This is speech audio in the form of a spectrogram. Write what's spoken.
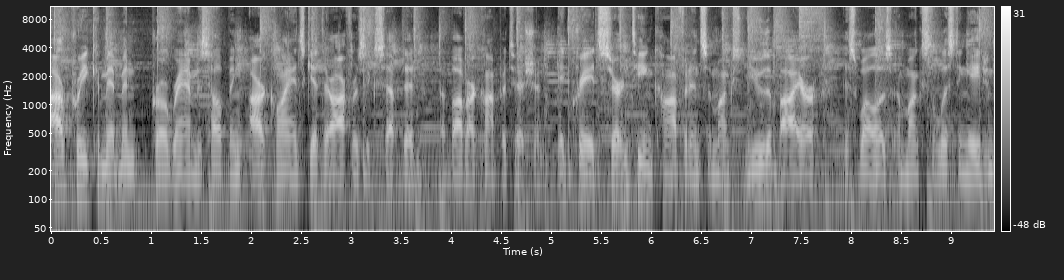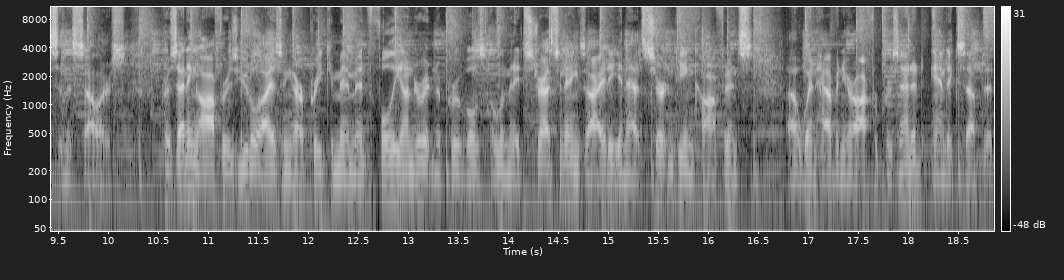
Our pre commitment program is helping our clients get their offers accepted above our competition. It creates certainty and confidence amongst you, the buyer, as well as amongst the listing agents and the sellers. Presenting offers utilizing our pre commitment, fully underwritten approvals eliminates stress and anxiety and adds certainty and confidence uh, when having your offer presented and accepted.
